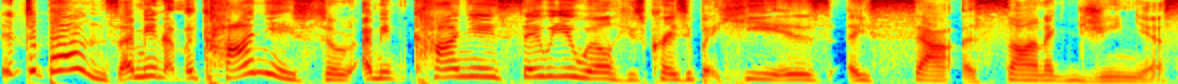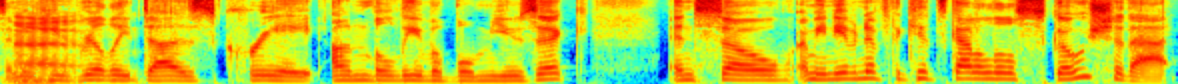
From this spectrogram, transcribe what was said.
It depends. I mean, Kanye's so. I mean, Kanye. Say what you will, he's crazy, but he is a, so- a sonic genius. I mean, Um, he really does create unbelievable music. And so, I mean, even if the kid's got a little skosh of that,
